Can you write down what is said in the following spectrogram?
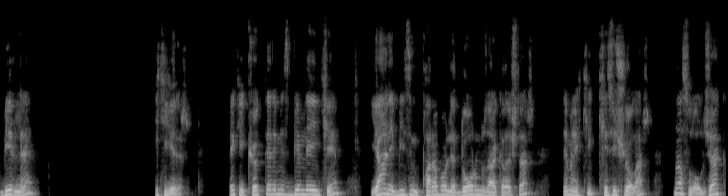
1 ile 2 gelir. Peki köklerimiz 1 ile 2. Yani bizim parabolle doğrumuz arkadaşlar demek ki kesişiyorlar. Nasıl olacak?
